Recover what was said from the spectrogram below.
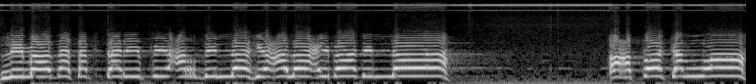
لماذا تفتري في أرض الله على عباد الله؟ أعطاك الله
